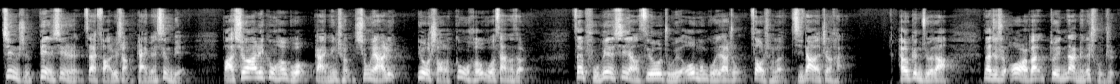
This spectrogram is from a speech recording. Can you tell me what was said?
禁止变性人在法律上改变性别，把匈牙利共和国改名成匈牙利，又少了共和国三个字儿，在普遍信仰自由主义的欧盟国家中造成了极大的震撼。还有更绝的，那就是欧尔班对难民的处置。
